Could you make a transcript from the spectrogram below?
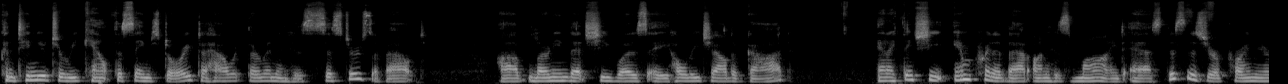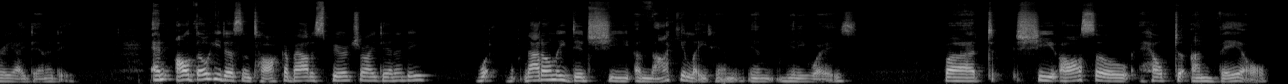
continued to recount the same story to Howard Thurman and his sisters about uh, learning that she was a holy child of God. And I think she imprinted that on his mind as this is your primary identity. And although he doesn't talk about a spiritual identity, what, not only did she inoculate him in many ways, but she also helped to unveil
